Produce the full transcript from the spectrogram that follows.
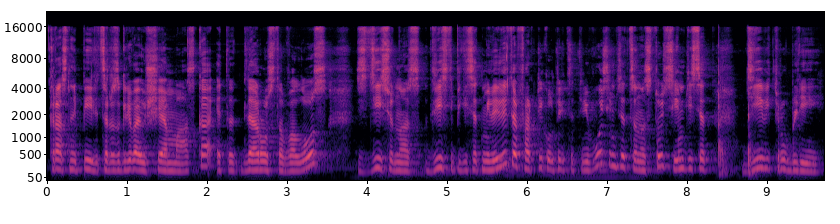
красный перец, разогревающая маска. Это для роста волос. Здесь у нас 250 мл, артикул 33,80, цена 179 рублей.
